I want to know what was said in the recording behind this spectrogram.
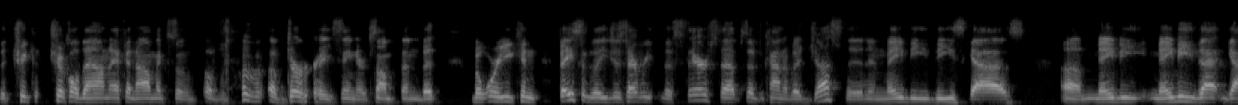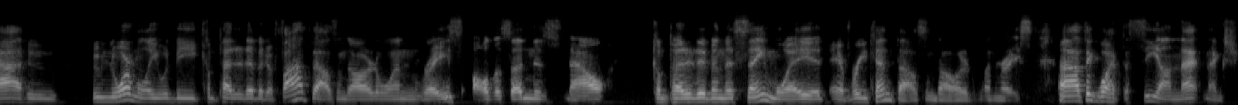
the trick, trickle down economics of, of, of dirt racing or something, but but where you can basically just every the stair steps have kind of adjusted, and maybe these guys, um, maybe maybe that guy who who normally would be competitive at a five thousand dollar to one race, all of a sudden is now competitive in the same way at every ten thousand dollar win race. Uh, I think we'll have to see on that next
